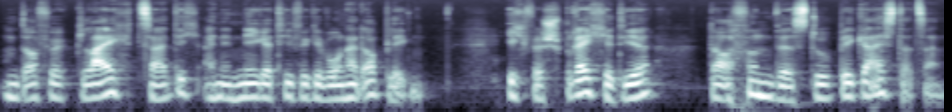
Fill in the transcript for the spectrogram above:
und dafür gleichzeitig eine negative Gewohnheit ablegen. Ich verspreche dir, davon wirst du begeistert sein.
